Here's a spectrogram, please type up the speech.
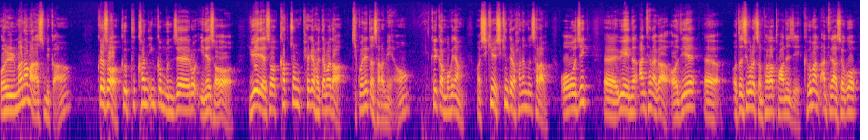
얼마나 많았습니까? 그래서 그 북한 인권 문제로 인해서 유엔에서 각종 표결할 때마다 기권했던 사람이에요. 그러니까 뭐 그냥 어, 시키면 시킨 대로 하는 사람. 오직 에, 위에 있는 안테나가 어디에 에, 어떤 식으로 전파가 통하는지 그것만 안테나 세우고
